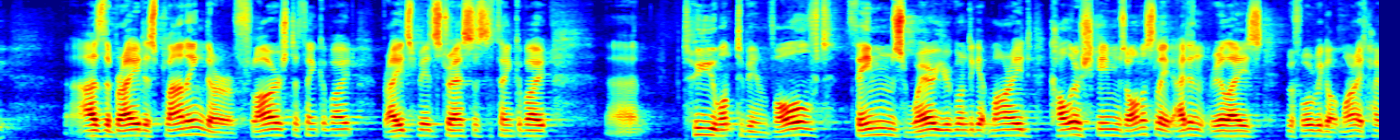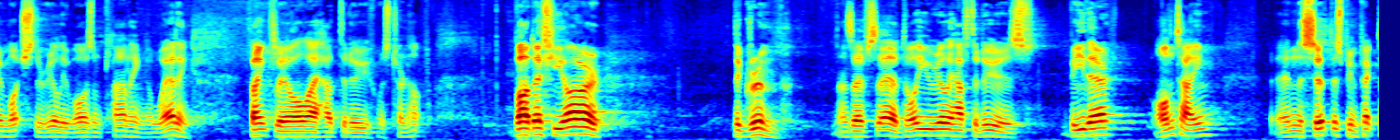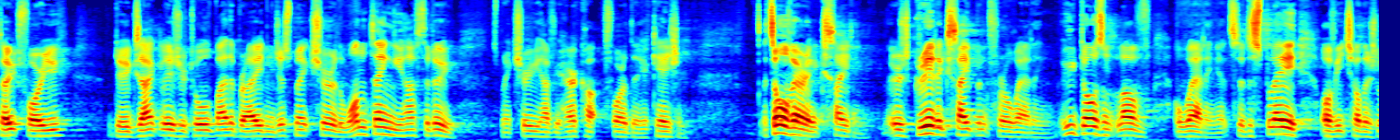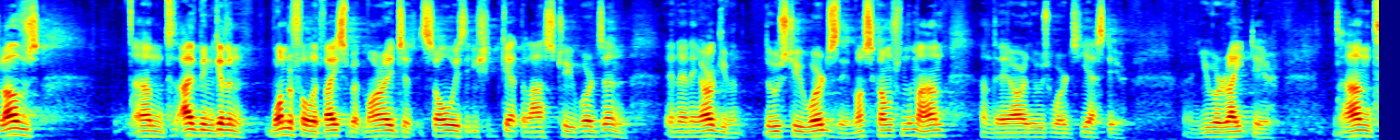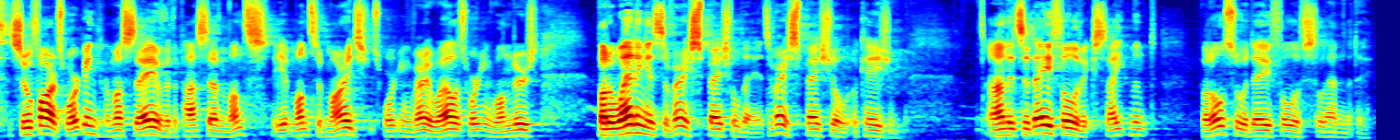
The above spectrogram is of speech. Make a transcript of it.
As the bride is planning, there are flowers to think about, bridesmaids' dresses to think about, uh, who you want to be involved, themes, where you're going to get married, colour schemes. Honestly, I didn't realise before we got married how much there really was in planning a wedding. Thankfully, all I had to do was turn up. But if you are the groom, as I've said, all you really have to do is be there on time in the suit that's been picked out for you, do exactly as you're told by the bride, and just make sure the one thing you have to do is make sure you have your hair cut for the occasion. It's all very exciting. There's great excitement for a wedding. Who doesn't love a wedding? It's a display of each other's loves. And I've been given wonderful advice about marriage. It's always that you should get the last two words in in any argument. Those two words, they must come from the man, and they are those words, yes, dear. And you were right, dear. And so far it's working, I must say, over the past seven months, eight months of marriage, it's working very well, it's working wonders. But a wedding is a very special day, it's a very special occasion. And it's a day full of excitement, but also a day full of solemnity.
